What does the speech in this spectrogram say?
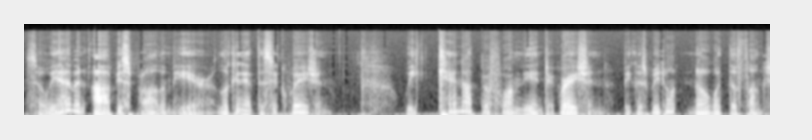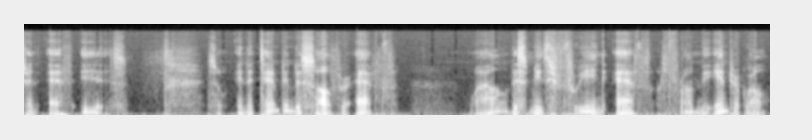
So we have an obvious problem here looking at this equation. We cannot perform the integration because we don't know what the function f is. So in attempting to solve for f, well, this means freeing f from the integral.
